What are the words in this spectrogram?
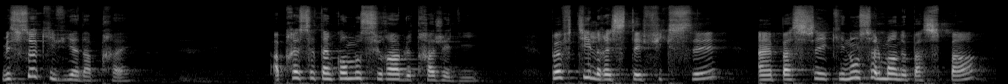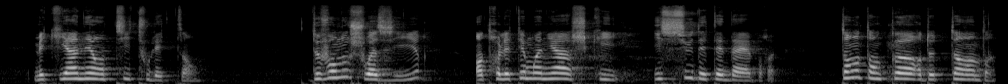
Mais ceux qui viennent après, après cette incommensurable tragédie, peuvent-ils rester fixés à un passé qui non seulement ne passe pas, mais qui anéantit tous les temps? Devons-nous choisir entre les témoignages qui, issus des ténèbres, tente encore de tendre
